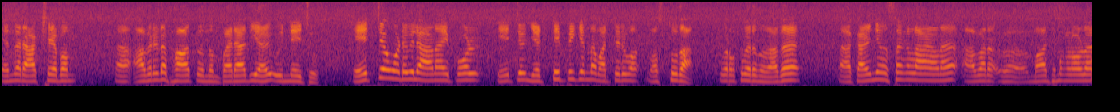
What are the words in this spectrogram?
എന്നൊരാക്ഷേപം അവരുടെ ഭാഗത്തു നിന്നും പരാതിയായി ഉന്നയിച്ചു. ഏറ്റവും ഒടുവിലാണ് ഇപ്പോൾ ഏറ്റവും ഞെട്ടിപ്പിക്കുന്ന മറ്റൊരു വസ്തുത പുറത്തു വരുന്നത്. അത് കഴിഞ്ഞ ദിവസങ്ങളാണ് അവർ മാധ്യമങ്ങളോട്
